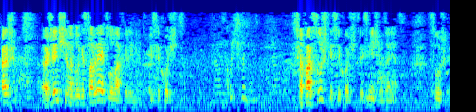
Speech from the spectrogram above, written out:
Хорошо. Женщина благословляет лулав или нет, если хочется? Шафар слушает, если хочется, если нечем заняться. Слушай.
